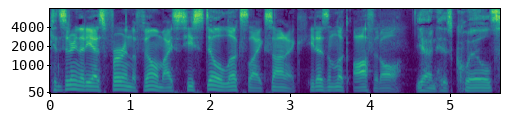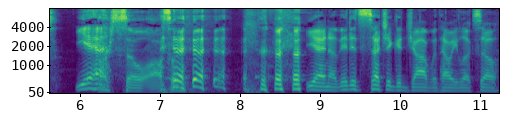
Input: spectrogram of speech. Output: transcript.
considering that he has fur in the film, I he still looks like Sonic. He doesn't look off at all. Yeah, and his quills Yeah, are so awesome. yeah, no, they did such a good job with how he looked. So,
